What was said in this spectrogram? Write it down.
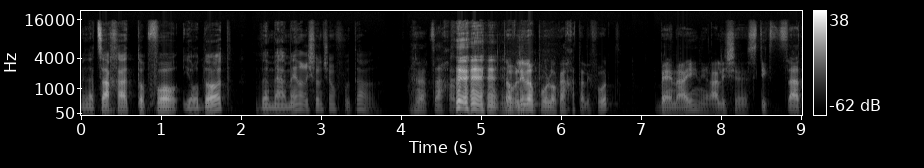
מנצחת, טופ 4, יורדות, ומאמן ראשון שמפוטר. מנצחת. טוב, ליברפול לוקחת אליפות, בעיניי, נראה לי שסיטי קצת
